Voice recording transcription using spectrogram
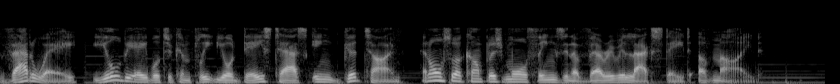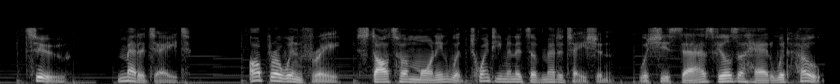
That way, you'll be able to complete your day's task in good time and also accomplish more things in a very relaxed state of mind. 2. Meditate. Oprah Winfrey starts her morning with 20 minutes of meditation, which she says fills her head with hope,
